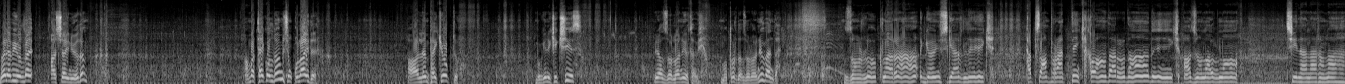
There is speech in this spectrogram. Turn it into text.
böyle bir yolda aşağı iniyordum. Ama tek olduğum için kolaydı. Ağırlığım pek yoktu. Bugün iki kişiyiz. Biraz zorlanıyor tabii. Motor da zorlanıyor ben de. Zorluklara göğüs gerdik. Hep sabrettik kadar dadik acılarla çilelerle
